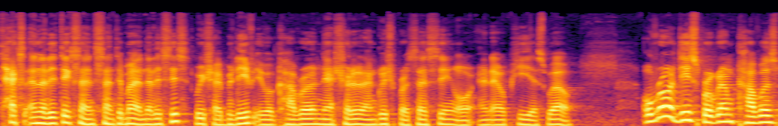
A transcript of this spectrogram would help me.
text analytics and sentiment analysis, which I believe it will cover natural language processing or NLP as well. Overall, this program covers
